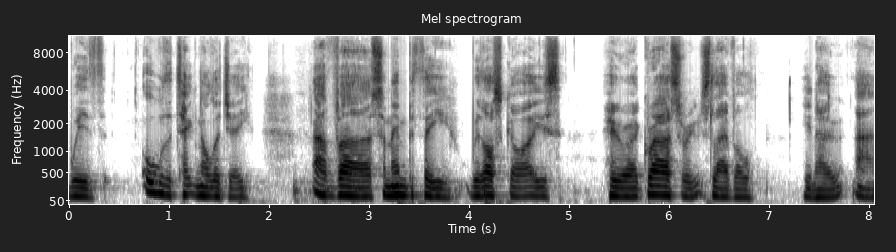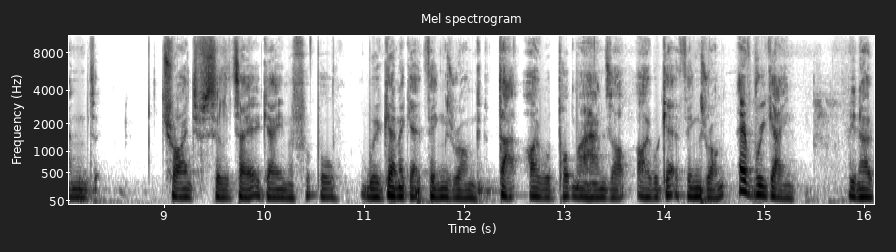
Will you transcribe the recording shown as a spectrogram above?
with all the technology, have uh, some empathy with us guys who are grassroots level, you know, and trying to facilitate a game of football. We're going to get things wrong. That I would put my hands up. I would get things wrong every game, you know.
